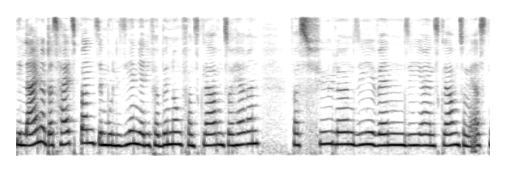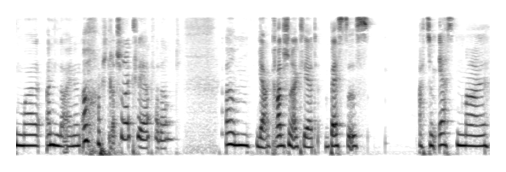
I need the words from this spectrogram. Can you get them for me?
Die Leine und das Halsband symbolisieren ja die Verbindung von Sklaven zur Herrin. Was fühlen Sie, wenn Sie einen Sklaven zum ersten Mal anleinen? Ach, habe ich gerade schon erklärt, verdammt. Ähm, ja, gerade schon erklärt. Bestes. Ach, zum ersten Mal.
